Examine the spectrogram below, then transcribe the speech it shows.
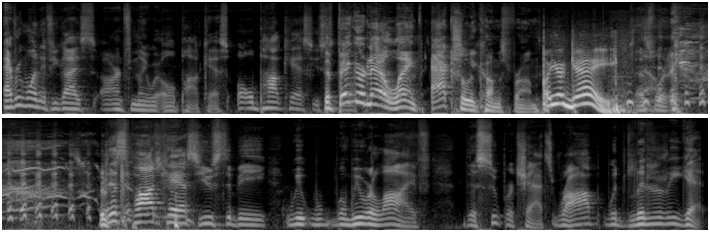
everyone. If you guys aren't familiar with old podcasts, old podcasts used The to fingernail length actually comes from. Oh, you're gay. That's where. It This podcast used to be we when we were live the super chats rob would literally get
